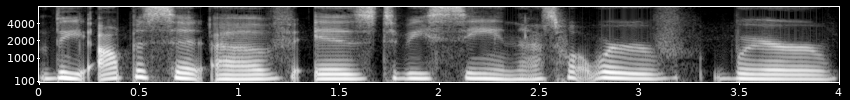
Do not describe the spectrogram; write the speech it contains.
the opposite of is to be seen. That's what we're we're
